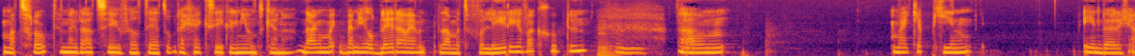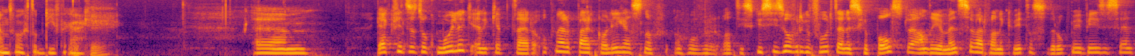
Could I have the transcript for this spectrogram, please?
Maar het sloopt inderdaad zeer veel tijd op, dat ga ik zeker niet ontkennen. Daarom, ik ben heel blij dat wij dat met de volledige vakgroep doen. Mhm. Ehm, maar ik heb geen eenduidig antwoord op die vraag. Oké. Ehm, ja, ik vind het ook moeilijk en ik heb daar ook met een paar collega's nog, nog over wat discussies over gevoerd en is gepolst bij andere mensen waarvan ik weet dat ze er ook mee bezig zijn.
